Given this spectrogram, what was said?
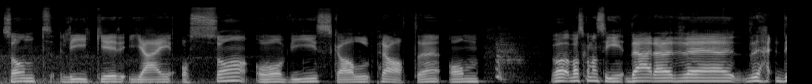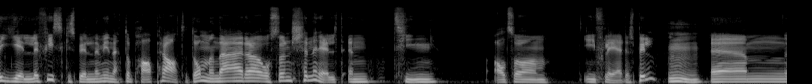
Sånt liker jeg også, og vi skal prate om hva, hva skal man si? Det, er, eh, det, det gjelder fiskespillene vi nettopp har pratet om, men det er også en generelt en ting Altså i flere spill. Mm. Um,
